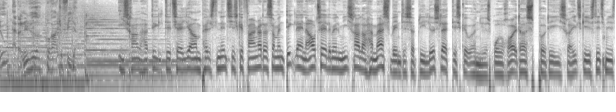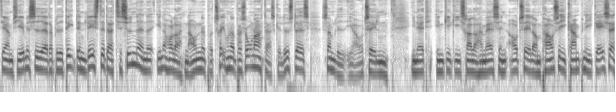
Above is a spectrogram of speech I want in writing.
Nu er der nyheder på Radio 4. Israel har delt detaljer om palæstinensiske fanger, der som en del af en aftale mellem Israel og Hamas ventes at blive løsladt. Det skriver nyhedsbruget Reuters. På det israelske justitsministeriums hjemmeside er der blevet delt en liste, der til sydenlandet indeholder navnene på 300 personer, der skal løslades som led i aftalen. I nat indgik Israel og Hamas en aftale om pause i kampen i Gaza,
